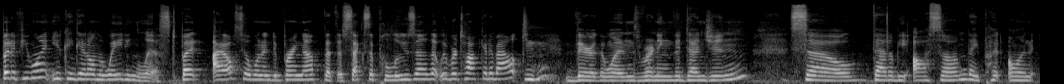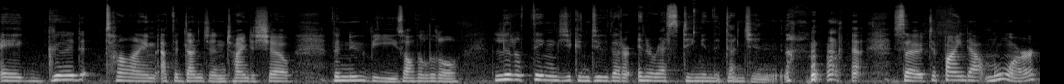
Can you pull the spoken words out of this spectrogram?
But if you want, you can get on the waiting list. But I also wanted to bring up that the Sexapalooza that we were talking about, mm-hmm. they're the ones running the dungeon. So, that'll be awesome. They put on a good time at the dungeon trying to show the newbies all the little little things you can do that are interesting in the dungeon. so to find out more,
